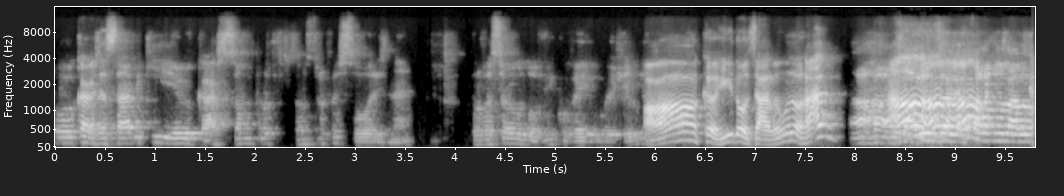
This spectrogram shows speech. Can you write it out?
Ô, Carlos, você sabe que eu e o Cássio somos, prof- somos professores, né? O professor Ludovico veio hoje. Ah, alunos, ah, Ah, os Ah, alunos ah, ali, ah. fala com os alunos.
